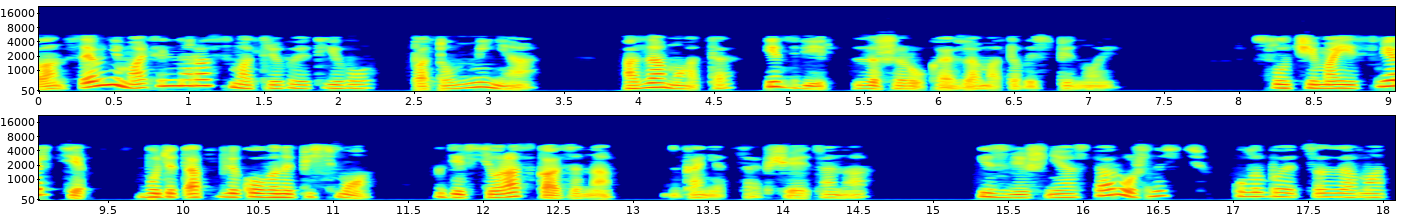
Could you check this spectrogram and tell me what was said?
Алансе внимательно рассматривает его, потом меня, Азамата и дверь за широкой Азаматовой спиной. В случае моей смерти будет опубликовано письмо, где все рассказано, наконец сообщает она. Излишняя осторожность, улыбается Азамат.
